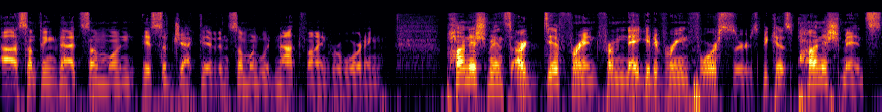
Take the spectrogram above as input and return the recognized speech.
uh, something that someone is subjective and someone would not find rewarding. Punishments are different from negative reinforcers because punishments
